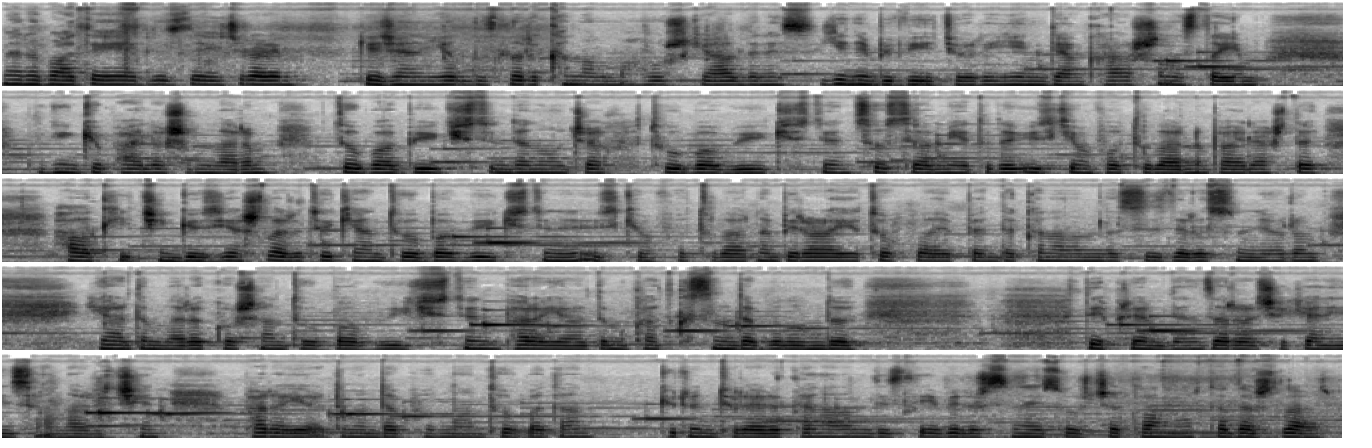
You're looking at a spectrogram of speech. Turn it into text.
Merhaba değerli izleyicilerim. Gecenin Yıldızları kanalıma hoş geldiniz. Yeni bir video ile yeniden karşınızdayım. Bugünkü paylaşımlarım Tuğba Büyüküstün'den olacak. Tuğba Büyüküstün sosyal medyada üzgün fotolarını paylaştı. Halkı için gözyaşları töken Tuğba Büyüküstün'ün üzgün fotolarını bir araya toplayıp ben de kanalımda sizlere sunuyorum. Yardımlara koşan Tuğba Büyüküstün para yardımı katkısında bulundu depremden zarar çeken insanlar için para yardımında bulunan Tuğba'dan görüntüleri kanalımda izleyebilirsiniz. Hoşçakalın arkadaşlar.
